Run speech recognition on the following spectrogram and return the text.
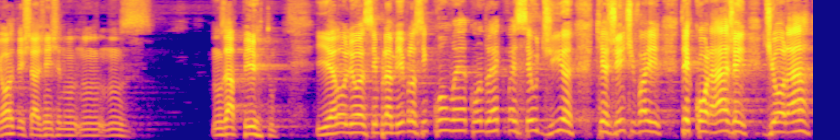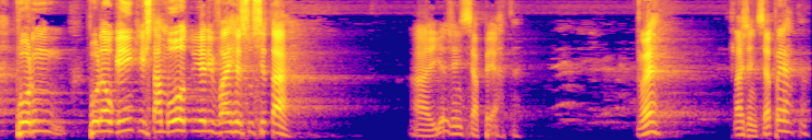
gosta de deixar a gente no, no, nos, nos apertos. E ela olhou assim para mim e falou assim: Qual é, quando é que vai ser o dia que a gente vai ter coragem de orar por um, por alguém que está morto e ele vai ressuscitar? Aí a gente se aperta, não é? A gente se aperta.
